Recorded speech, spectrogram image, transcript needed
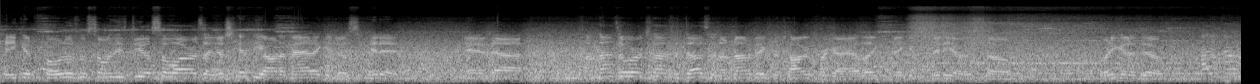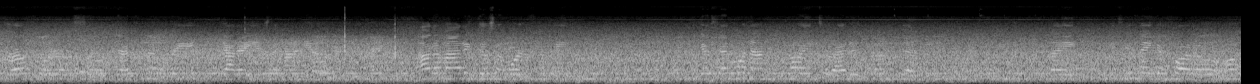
taking photos with some of these DSLRs. I just hit the automatic and just hit it. And uh, sometimes it works, sometimes it doesn't. I'm not a big photographer guy. I like making videos, so what are you gonna do? I do rough photos, so definitely gotta use the manual. Automatic doesn't work for me. Because then when I'm going to edit them, then like if you make a photo on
